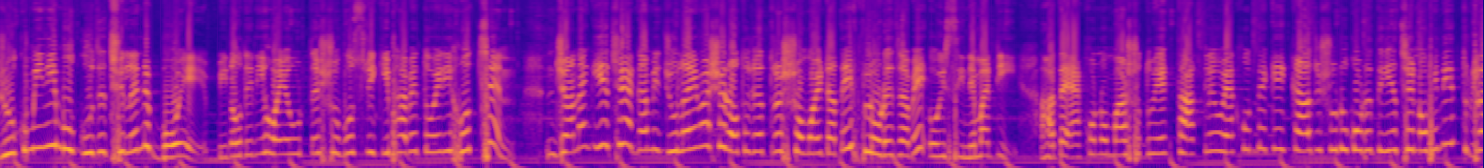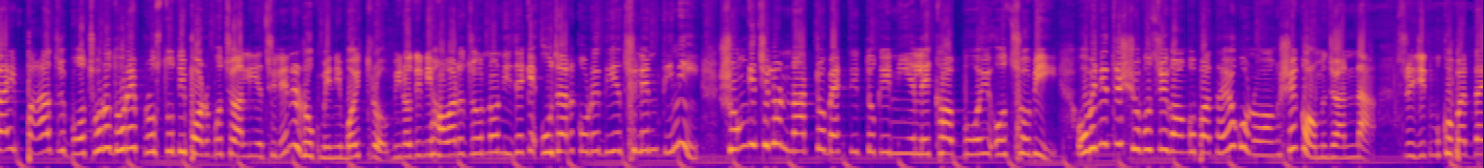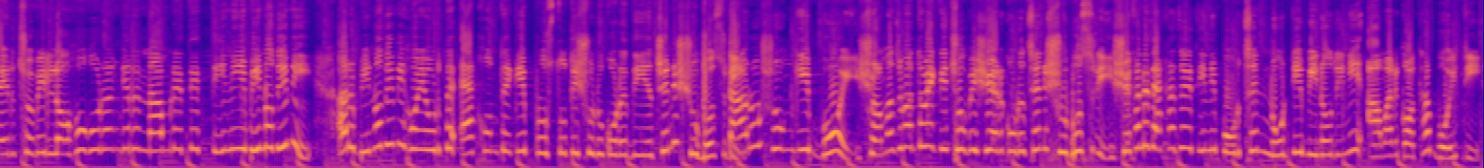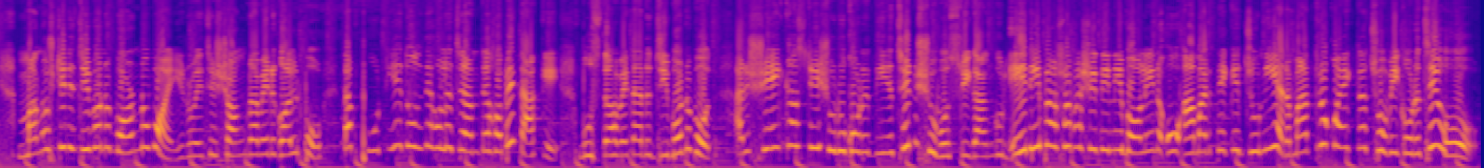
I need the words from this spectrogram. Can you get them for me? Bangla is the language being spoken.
রুক্মিণী মুখ গুজেছিলেন বয়ে বিনোদিনী হয়ে উঠতে শুভশ্রী কীভাবে তৈরি হচ্ছেন? জানা গিয়েছে, আগামী জুলাই মাসে রথযাত্রার সময়টাতেই ফ্লোরে যাবে ওই সিনেমাটি। হাতে এখনও মাস দুয়েক থাকলেও এখন থেকেই কাজ শুরু করে দিয়েছেন অভিনেত্রী। প্রায় পাঁচ বছর ধরে প্রস্তুতি পর্ব চালিয়েছিলেন রুক্মিণী মৈত্র। বিনোদিনী হওয়ার জন্য নিজেকে উজাড় করে দিয়েছিলেন তিনি। সঙ্গী ছিল নাট্য ব্যক্তিত্বকে নিয়ে লেখা বই ও ছবি। অভিনেত্রী শুভশ্রী গঙ্গোপাধ্যায়ও কোনো অংশে কম যান না। সৃজিত মুখোপাধ্যায়ের ছবি লহ গৌরাঙ্গের নাম রেতে তিনি বিনোদিনী। আর বিনোদিনী হয়ে উঠতে এখন থেকে প্রস্তুতি শুরু করে দিয়েছেন শুভশ্রী। তারও সঙ্গী বই। সমাজ মাধ্যমে একটি ছবি শেয়ার করেছেন শুভশ্রী সেখানে দেখা যায় তিনি পড়ছেন নটি বিনোদিনী আমার কথা বইটি। মানুষটির জীবন বর্ণময়, রয়েছে সংগ্রামের গল্প। তা ফুটিয়ে তুলতে হলে জানতে হবে তাকে। বুঝতে হবে তার জীবনবোধ। আর সেই কাজটি শুরু করে দিয়েছেন শুভশ্রী গাঙ্গুলি। এরই পাশাপাশি তিনি বলেন, ও আমার থেকে জুনিয়র, মাত্র কয়েকটা ছবি করেছে ও।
